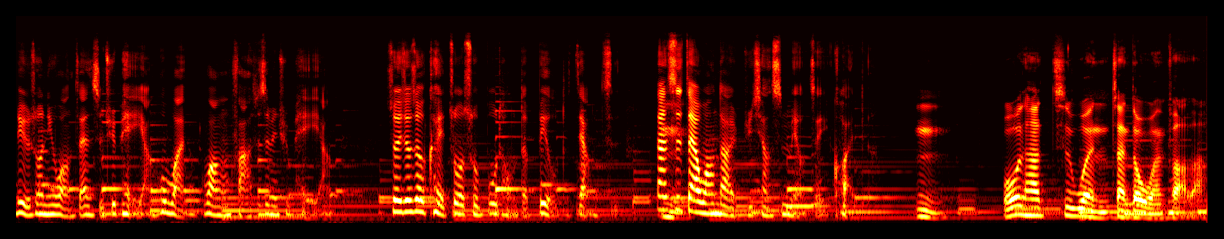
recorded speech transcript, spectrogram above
例如说你往战士去培养，或往往法师这边去培养，所以就是可以做出不同的 build 这样子。但是在汪达与巨像是没有这一块的。嗯。不过他是问战斗玩法啦，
